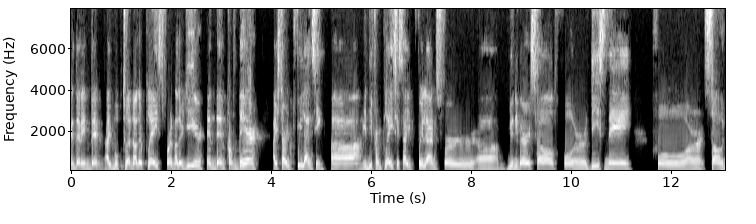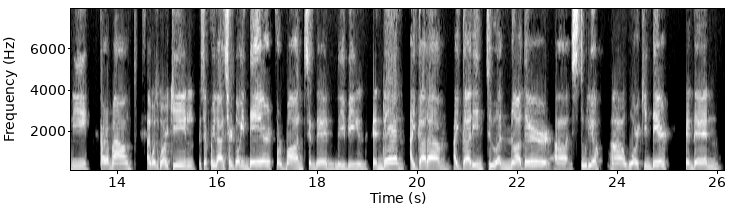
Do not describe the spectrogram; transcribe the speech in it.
and then in the I moved to another place for another year and then from there I started freelancing uh, in different places. I freelance for um, Universal, for Disney, for Sony, Paramount. I was working as a freelancer going there for months and then leaving. And then I got um I got into another uh, studio uh, working there. And then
